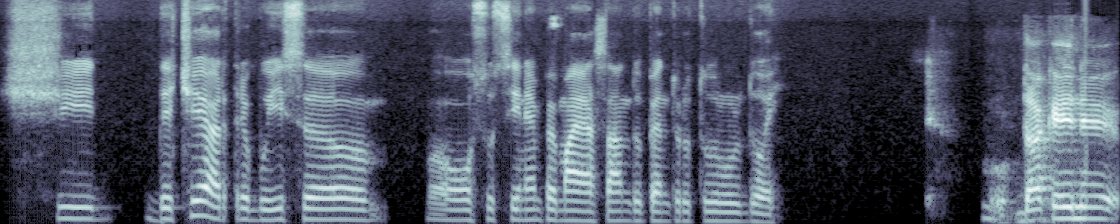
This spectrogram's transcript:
și de ce ar trebui să o susținem pe Maia Sandu pentru turul 2. Dacă e, ne,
